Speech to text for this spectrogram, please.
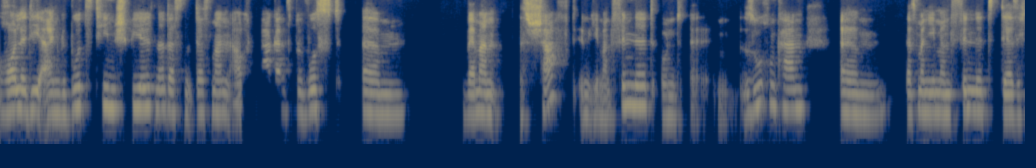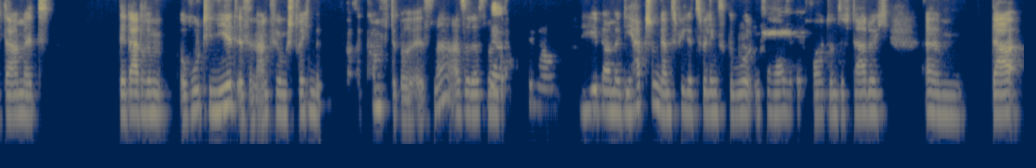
Rolle, die ein Geburtsteam spielt, ne, dass, dass man mhm. auch da ganz bewusst, ähm, wenn man es schafft, jemand findet und äh, suchen kann, ähm, dass man jemand findet, der sich damit der da drin routiniert ist, in Anführungsstrichen, beziehungsweise comfortable ist. Ne? Also, dass man ja, genau. die Hebamme, die hat schon ganz viele Zwillingsgeburten zu Hause betreut und sich dadurch ähm, da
